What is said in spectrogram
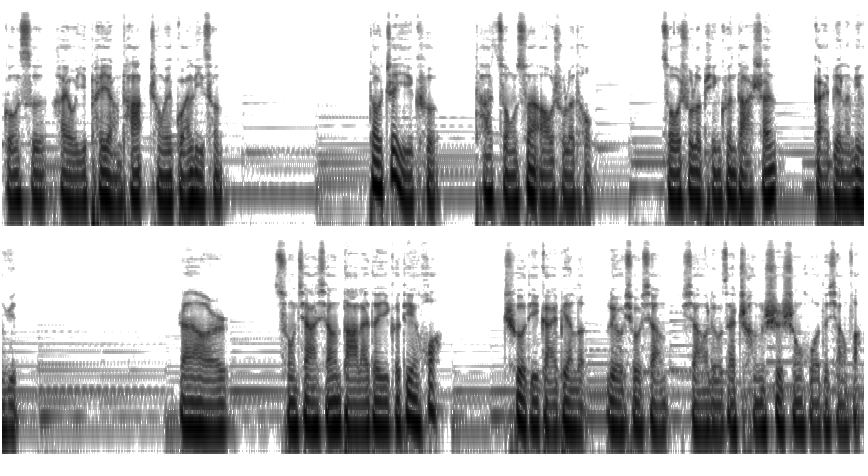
公司还有意培养他成为管理层。到这一刻，他总算熬出了头，走出了贫困大山，改变了命运。然而，从家乡打来的一个电话。彻底改变了刘秀祥想要留在城市生活的想法。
